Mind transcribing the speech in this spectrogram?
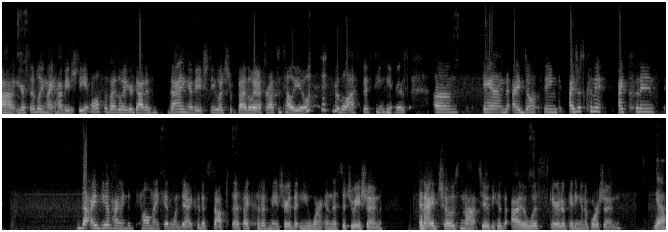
Uh, your sibling might have HD. Also, by the way, your dad is dying of HD, which, by the way, I forgot to tell you for the last 15 years. Um, and I don't think I just couldn't. I couldn't. The idea of having to tell my kid one day I could have stopped this. I could have made sure that you weren't in this situation, and I chose not to because I was scared of getting an abortion. Yeah.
